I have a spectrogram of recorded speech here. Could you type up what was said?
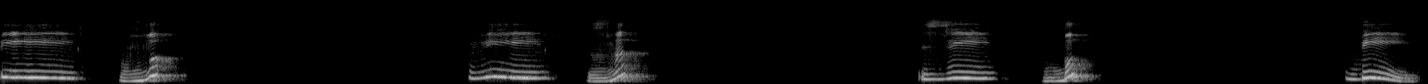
Пі. В. Ві. З. Зі. Б. Бі.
